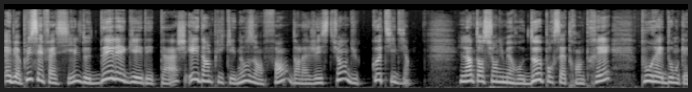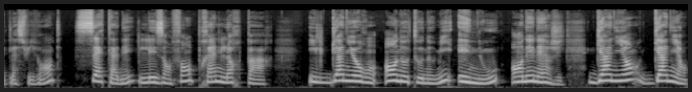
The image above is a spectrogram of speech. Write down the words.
eh bien plus c'est facile de déléguer des tâches et d'impliquer nos enfants dans la gestion du quotidien. L'intention numéro 2 pour cette rentrée pourrait donc être la suivante. Cette année, les enfants prennent leur part ils gagneront en autonomie et nous en énergie. Gagnant, gagnant.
